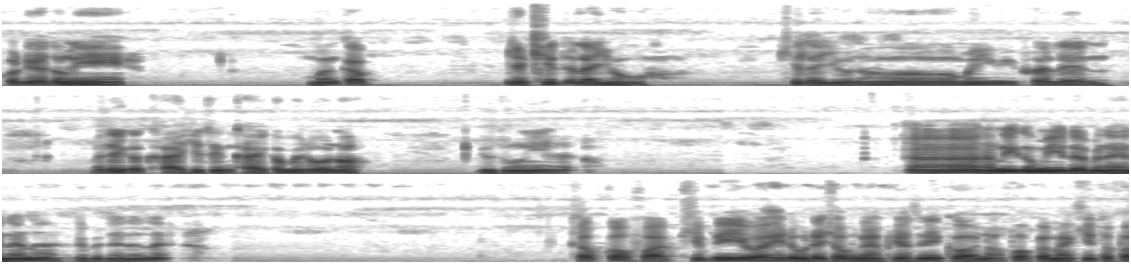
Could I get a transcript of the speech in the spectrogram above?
คนเดียวตรงนี้ เหมือนกับยังคิดอะไรอยู่ คิดอะไรอยู่เนาะไม่มีเพื่อนเล่น ไม่ได้กับใครคิดถึงใครก็ไม่รู้เนาะอยู่ตรงนี้แหละอ่าทางนี้ก็มีเดินไปไหนนั่นน่ะเดินไปไหนนั่นน่ะครับก็ฝากคลิปนี้ไว้ให้ดูได้ชมงานเพียงเท่านี้ก่อนเนาะพบกันใหม่คลิปต่อไป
